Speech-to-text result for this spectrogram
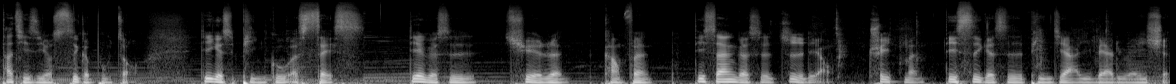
它其实有四个步骤。第一个是评估 （assess），第二个是确认 （confirm），第三个是治疗 （treatment），第四个是评价 （evaluation）。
